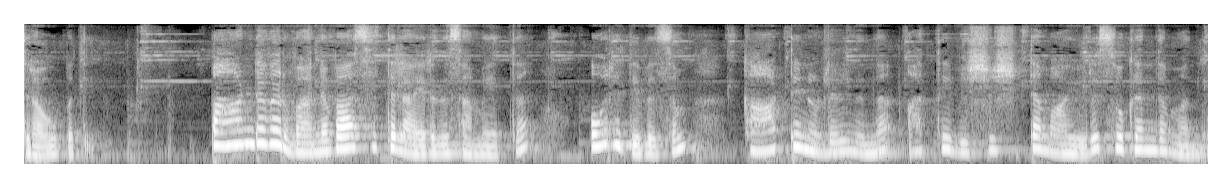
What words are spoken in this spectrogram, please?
ദ്രൗപദി. പാണ്ഡവർ വനവാസത്തിലായിരുന്ന സമയത്ത് ഒരു ദിവസം കാട്ടിനുള്ളിൽ നിന്ന് അതിവിശിഷ്ടമായൊരു സുഗന്ധം വന്നു.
